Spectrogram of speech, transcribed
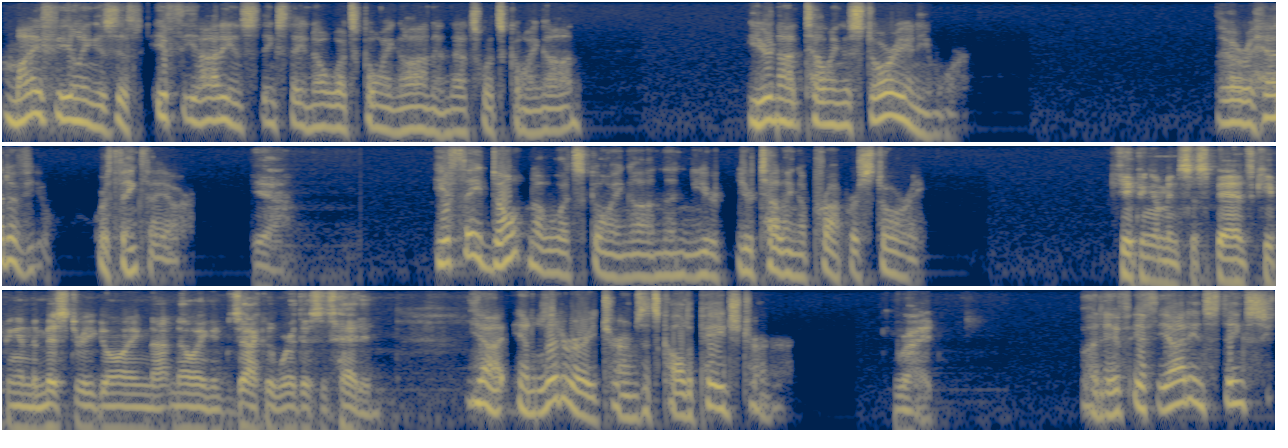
my feeling is if if the audience thinks they know what's going on and that's what's going on, you're not telling a story anymore. They're ahead of you, or think they are. Yeah. If they don't know what's going on, then you're you're telling a proper story keeping them in suspense, keeping in the mystery going, not knowing exactly where this is headed. Yeah, in literary terms, it's called a page turner. Right. But if, if the audience thinks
